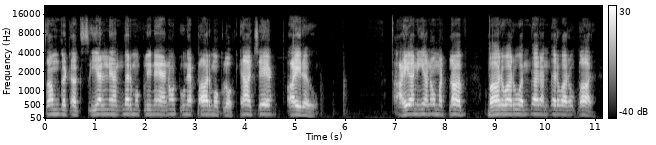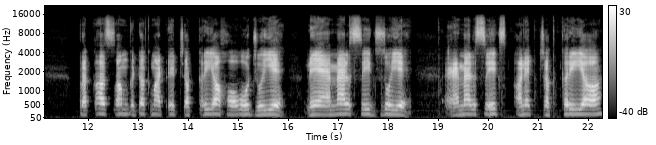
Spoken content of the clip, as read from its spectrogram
સમઘટક સીએલને અંદર મોકલીને એનો ટુને બહાર મોકલો. ક્યાં છે? આવી રહ્યું. આયનીયનો મતલબ બહાર વાળું અંદર અંદર વાળું બહાર પ્રકાશ સમઘટક માટે ચક્રીય હોવો જોઈએ ને એમએલ સિક્સ જોઈએ. એમએલ સિક્સ અને ચક્રીય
